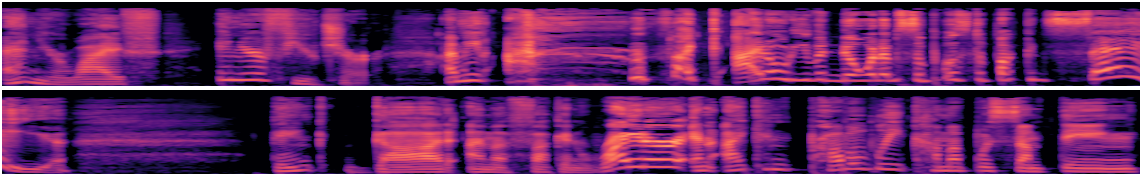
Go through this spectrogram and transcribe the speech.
and your wife in your future. I mean, I, like, I don't even know what I'm supposed to fucking say. Thank God I'm a fucking writer and I can probably come up with something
